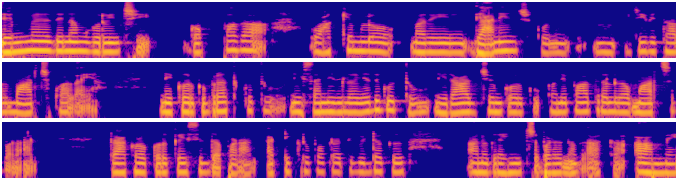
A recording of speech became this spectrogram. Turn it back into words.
జన్మదినం గురించి గొప్పగా వాక్యంలో మరి ధ్యానించుకొని జీవితాలు మార్చుకోవాలయ్యా. నీ కొరకు బ్రతుకుతూ నీ సన్నిధిలో ఎదుగుతూ నీ రాజ్యం కొరకు పని పాత్రలుగా మార్చబడాలి. రాకడ కొరకై సిద్ధపడాలి. అట్టి కృప ప్రతి బిడ్డకు అనుగ్రహించబడును గాక ఆమె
